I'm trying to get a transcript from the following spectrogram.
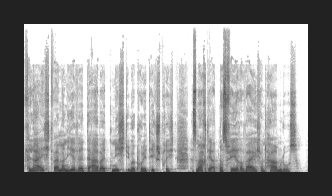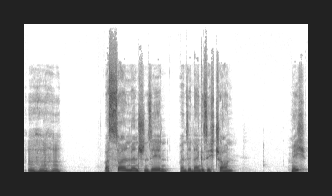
Vielleicht, weil man hier während der Arbeit nicht über Politik spricht. Das macht die Atmosphäre weich und harmlos. Mhm. Was sollen Menschen sehen, wenn sie in dein Gesicht schauen? Mich?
